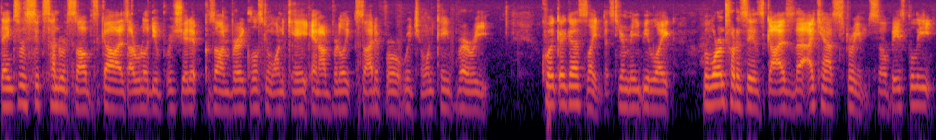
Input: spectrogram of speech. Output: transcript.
thanks for 600 subs, guys. I really do appreciate it because I'm very close to 1k and I'm really excited for reaching 1k very quick, I guess. Like this year, maybe. Like, but what I'm trying to say is, guys, that I can't stream. So basically,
